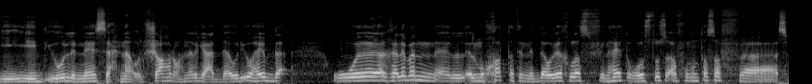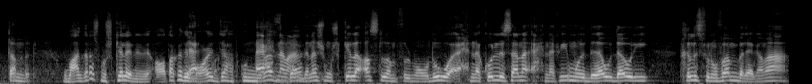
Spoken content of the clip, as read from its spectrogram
يقول للناس إحنا شهر وهنرجع الدوري وهيبدأ. وغالبا المخطط إن الدوري يخلص في نهاية أغسطس أو في منتصف آه، سبتمبر. وما عندناش مشكلة لأن أعتقد المواعيد دي هتكون مناسبه إحنا ما عندناش مشكلة أصلا في الموضوع. إحنا كل سنة إحنا في دوري خلص في نوفمبر يا جماعة.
